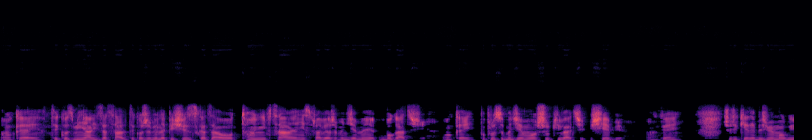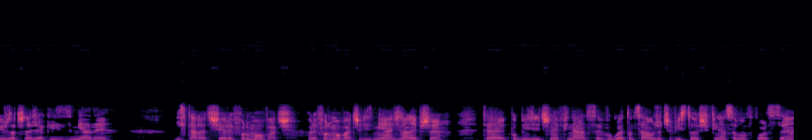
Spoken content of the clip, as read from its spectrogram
okej, okay, tylko zmieniali zasady, tylko żeby lepiej się zgadzało, to nie wcale nie sprawia, że będziemy bogatsi, okej, okay? po prostu będziemy oszukiwać siebie, okej, okay? czyli kiedy byśmy mogli już zaczynać jakieś zmiany, i starać się reformować, reformować, czyli zmieniać na lepsze te publiczne finanse, w ogóle tą całą rzeczywistość finansową w Polsce,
